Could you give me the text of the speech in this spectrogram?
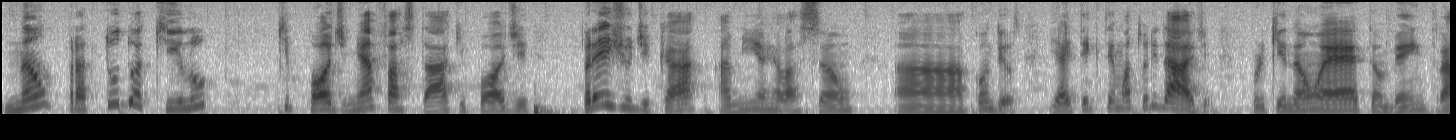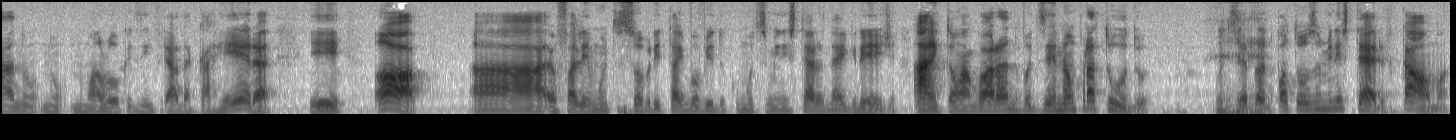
Não para tudo aquilo que pode me afastar, que pode prejudicar a minha relação ah, com Deus. E aí tem que ter maturidade, porque não é também entrar no, no, numa louca desenfreada carreira e, ó, ah, eu falei muito sobre estar envolvido com muitos ministérios na igreja. Ah, então agora vou dizer não para tudo. Vou dizer para todos os ministérios. Calma.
